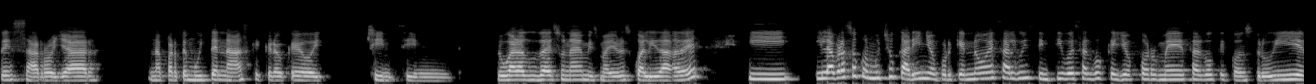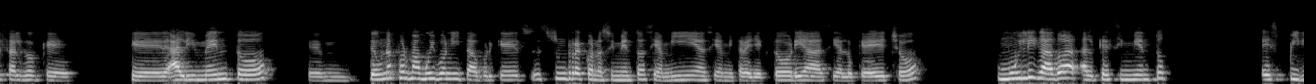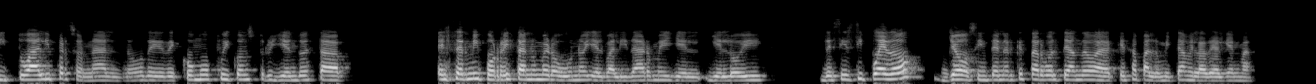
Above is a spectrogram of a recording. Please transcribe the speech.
desarrollar una parte muy tenaz que creo que hoy, sin, sin lugar a duda, es una de mis mayores cualidades. Y, y la abrazo con mucho cariño porque no es algo instintivo, es algo que yo formé, es algo que construí, es algo que, que alimento Em, de una forma muy bonita, porque es, un reconocimiento hacia mí, hacia mi trayectoria, hacia lo que he hecho, muy ligado al crecimiento espiritual y personal, ¿no? De, cómo fui construyendo esta, el ser mi porrista número uno y el validarme y el, y el hoy decir si puedo, yo, sin tener que estar volteando a que esa palomita me la dé alguien más.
